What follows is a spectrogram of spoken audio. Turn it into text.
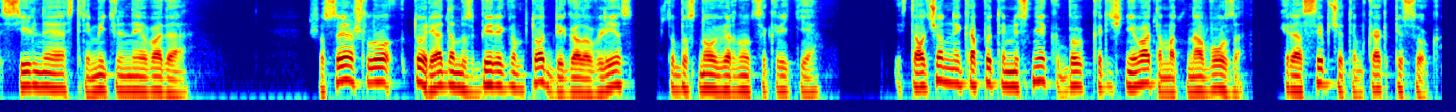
сильная стремительная вода. Шоссе шло то рядом с берегом, то отбегало в лес, чтобы снова вернуться к реке. Истолченный копытами снег был коричневатым от навоза и рассыпчатым, как песок.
